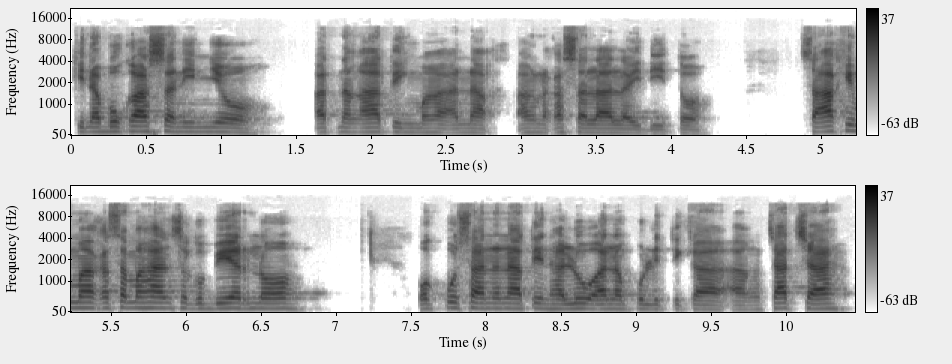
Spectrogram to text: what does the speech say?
kinabukasan ninyo at ng ating mga anak ang nakasalalay dito. Sa aking mga kasamahan sa gobyerno, huwag po sana natin haluan ng politika ang tsatsa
